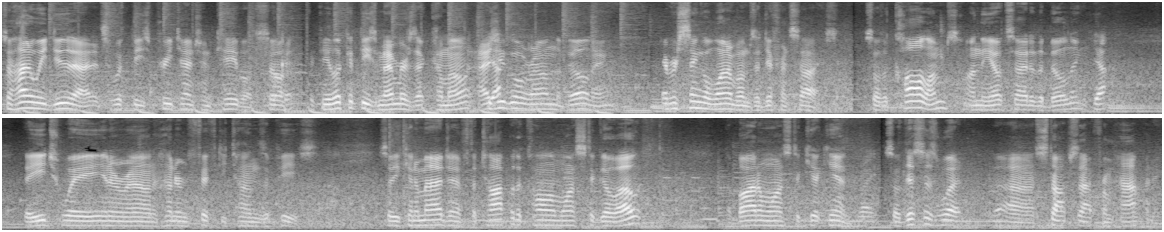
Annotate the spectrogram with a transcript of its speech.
So how do we do that? It's with these pre-tension cables. So Okay. if you look at these members that come out, as Yep. you go around the building, every single one of them is a different size. So the columns on the outside of the building, yeah. they each weigh in around 150 tons apiece. So you can imagine if the top of the column wants to go out, the bottom wants to kick in. Right. So this is what uh, stops that from happening.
